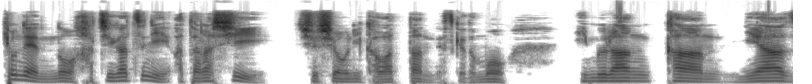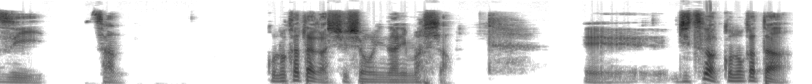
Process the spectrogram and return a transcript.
去年の8月に新しい首相に変わったんですけども、イムラン・カーン・ニャーズイさん。この方が首相になりました。えー、実はこの方、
